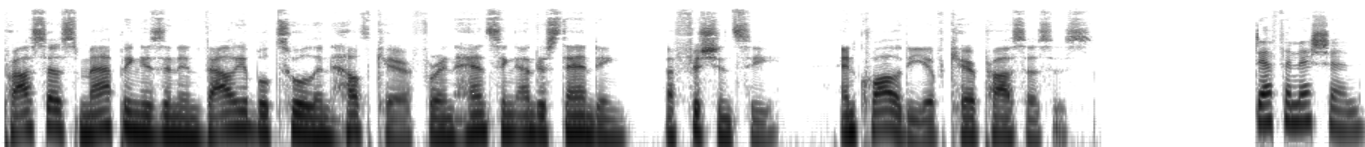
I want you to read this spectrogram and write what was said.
Process mapping is an invaluable tool in healthcare for enhancing understanding, efficiency, and quality of care processes. Definition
